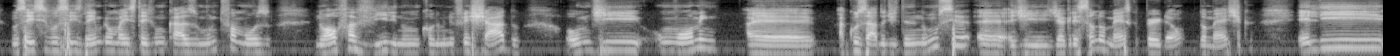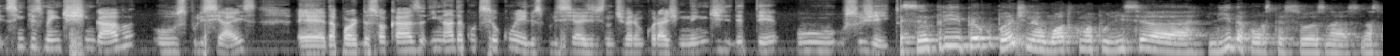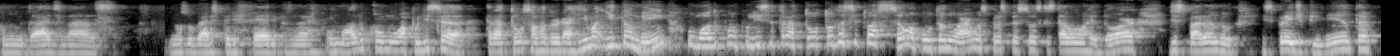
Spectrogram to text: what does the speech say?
não sei se vocês lembram, mas teve um caso muito famoso no Alphaville, num condomínio fechado, onde um homem é, acusado de denúncia é, de, de agressão doméstica, perdão, doméstica, ele simplesmente xingava os policiais é, da porta da sua casa e nada aconteceu com ele. Os policiais eles não tiveram coragem nem de deter o, o, sujeito. É sempre preocupante, né, o modo como a polícia lida com as pessoas nas, nas comunidades, nas, nos lugares periféricos, né? O modo como a polícia tratou o Salvador da Rima e também o modo como a polícia tratou toda a situação, apontando armas para as pessoas que estavam ao redor, disparando spray de pimenta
